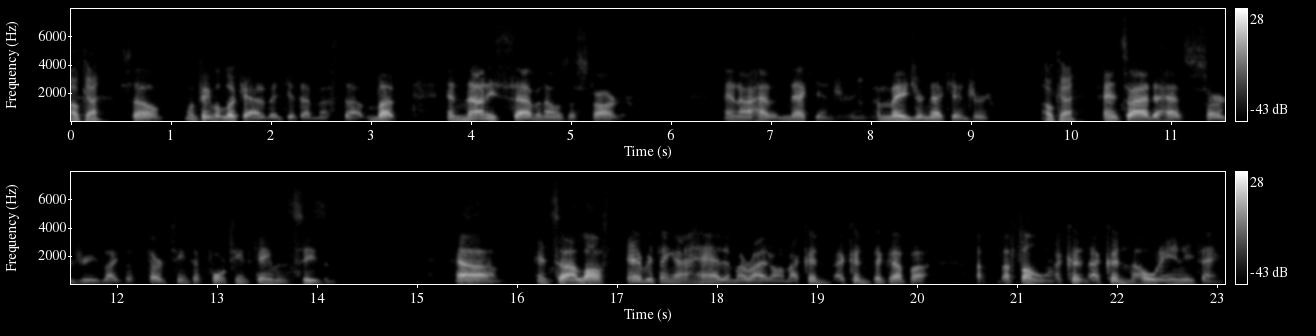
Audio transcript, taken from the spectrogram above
Okay. So when people look at it, they get that messed up. But in '97, I was a starter, and I had a neck injury, a major neck injury. Okay. and so I had to have surgery like the 13th or 14th game of the season. Um, and so I lost everything I had in my right arm. I couldn't I couldn't pick up a, a, a phone. I couldn't I couldn't hold anything.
